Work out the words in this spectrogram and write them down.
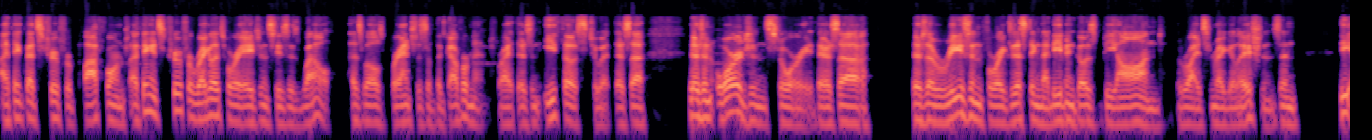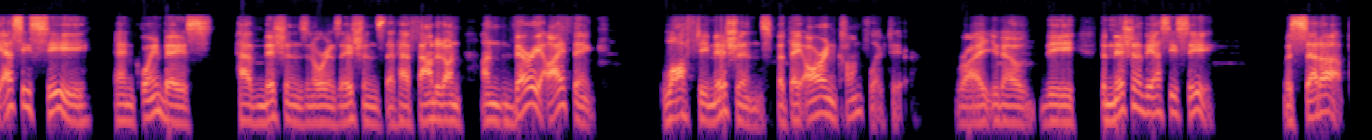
I think that's true for platforms. I think it's true for regulatory agencies as well as well as branches of the government right? There's an ethos to it. There's a there's an origin story. There's a there's a reason for existing that even goes beyond the rights and regulations. And the sec and coinbase have missions and organizations that have founded on on very i think lofty missions, but they are in conflict here, right? You know, the the mission of the SEC was set up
